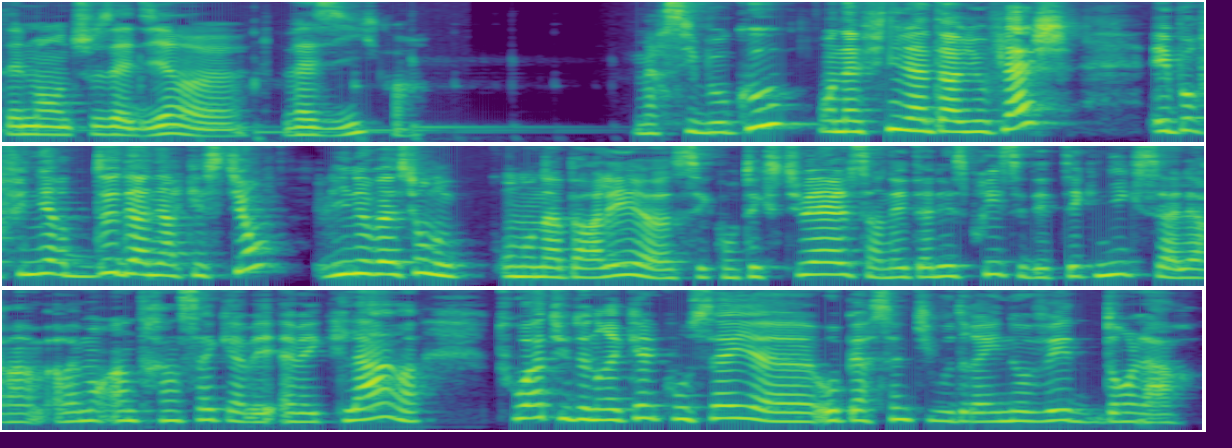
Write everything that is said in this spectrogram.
tellement de choses à dire. euh, Vas-y, quoi. Merci beaucoup. On a fini l'interview flash. Et pour finir, deux dernières questions. L'innovation, donc on en a parlé, euh, c'est contextuel, c'est un état d'esprit, c'est des techniques, ça a l'air vraiment intrinsèque avec, avec l'art. Toi, tu donnerais quel conseil euh, aux personnes qui voudraient innover dans l'art?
